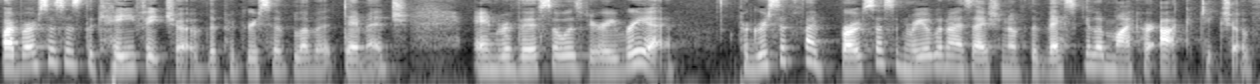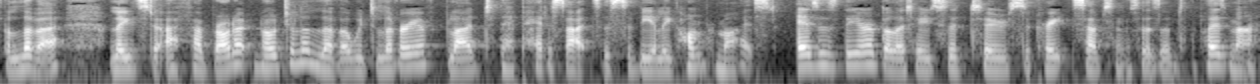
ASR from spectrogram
Fibrosis is the key feature of the progressive liver damage, and reversal is very rare. Progressive fibrosis and reorganization of the vascular microarchitecture of the liver leads to a fibrotic nodular liver where delivery of blood to the hepatocytes is severely compromised, as is their ability to, to secrete substances into the plasma.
